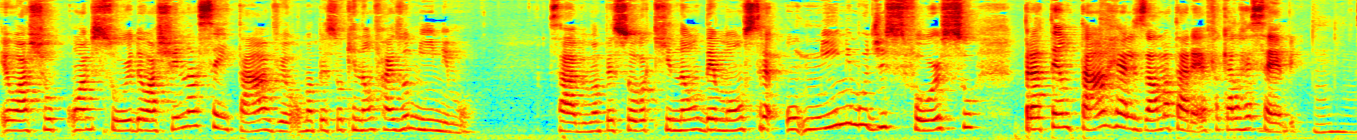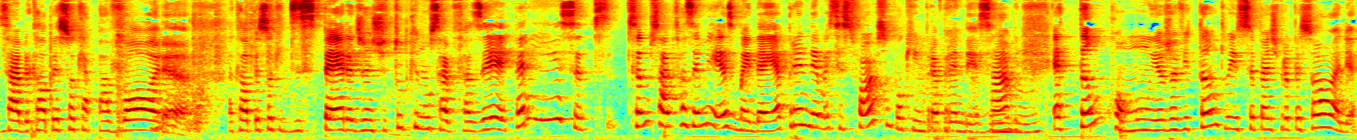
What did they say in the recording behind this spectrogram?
Eu acho um absurdo, eu acho inaceitável uma pessoa que não faz o mínimo sabe? Uma pessoa que não demonstra o mínimo de esforço para tentar realizar uma tarefa que ela recebe. Uhum. Sabe? Aquela pessoa que apavora, aquela pessoa que desespera diante de tudo que não sabe fazer. Peraí, você não sabe fazer mesmo. A ideia é aprender, mas se esforça um pouquinho para aprender, uhum. sabe? É tão comum, e eu já vi tanto isso. Você pede pra pessoa: olha,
